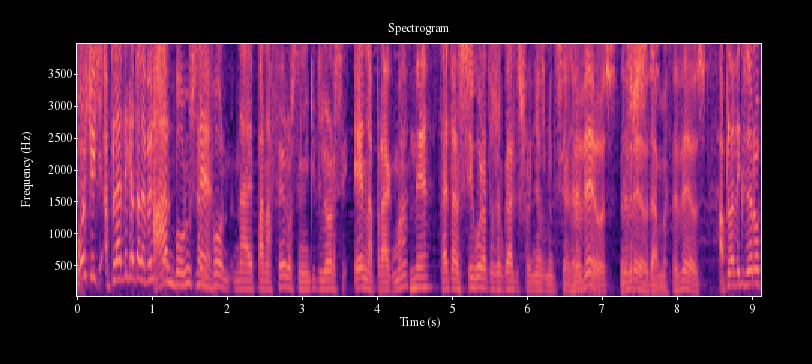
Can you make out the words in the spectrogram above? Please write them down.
Όχι, όχι. Απλά δεν καταλαβαίνω. Αν το- μπορούσα Ναι. λοιπόν να επαναφέρω στην ελληνική τηλεόραση ένα πράγμα, Ναι. θα ήταν σίγουρα το ζευγάρι της χρονιάς με τη Σιαλιά. Βεβαίως. Δεν το συζητάμε. Βεβαίως. Απλά δεν ξέρω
